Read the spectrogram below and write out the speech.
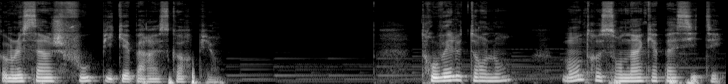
comme le singe fou piqué par un scorpion. Trouver le temps long montre son incapacité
